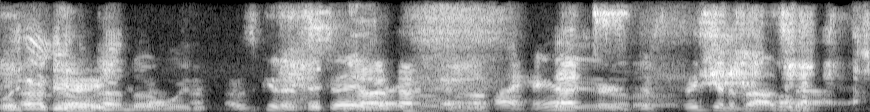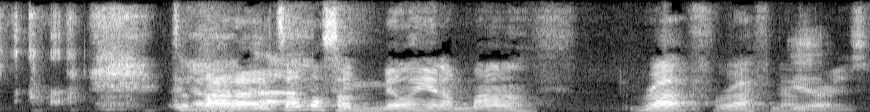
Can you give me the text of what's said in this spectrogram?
We, Okay. no, no, we, I was gonna say, No, like, no, no. my hands are just thinking about that. It's No, about a, it's almost a million a month. Rough, rough numbers.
